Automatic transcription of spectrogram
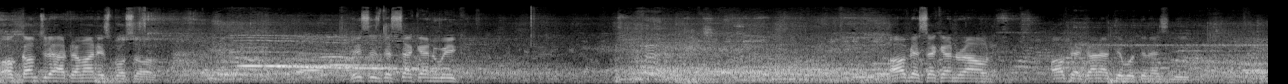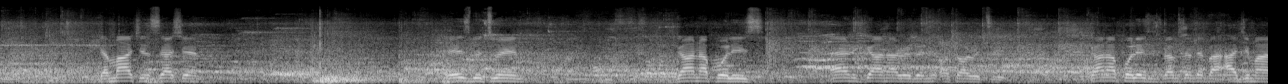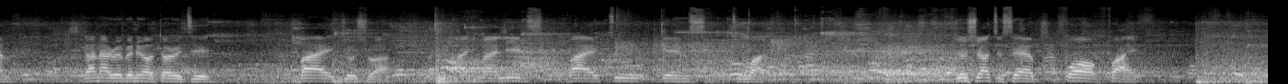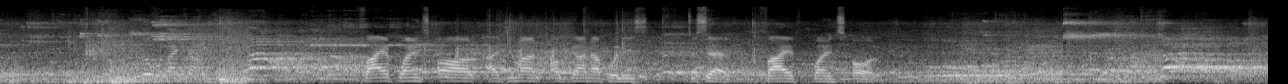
Oh, Welcome to the Hatramani Sports Hall. This is the second week of the second round of the Ghana Table Tennis League. The match in session is between Ghana Police and Ghana Revenue Authority. Ghana Police is represented by Agyemang, Ghana Revenue Authority by Joshua. Agyemang leads by two games to one. Joshua to serve 4-5. Five points all. Agyemang of Ghana Police to serve. Five points all.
